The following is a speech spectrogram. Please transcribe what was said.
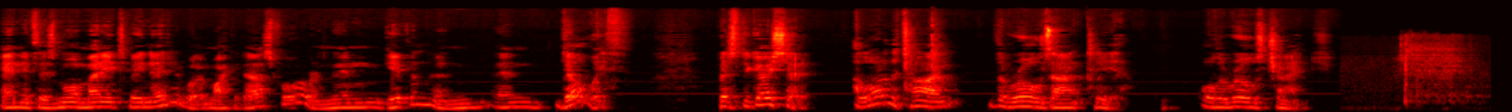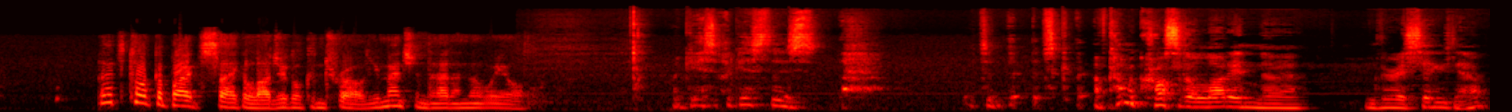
and if there's more money to be needed, well, it might get asked for and then given and, and dealt with. But it's negotiated. A lot of the time, the rules aren't clear or the rules change. Let's talk about psychological control. You mentioned that in the wheel. I guess I guess there's it's, a, it's I've come across it a lot in, uh, in various settings now.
